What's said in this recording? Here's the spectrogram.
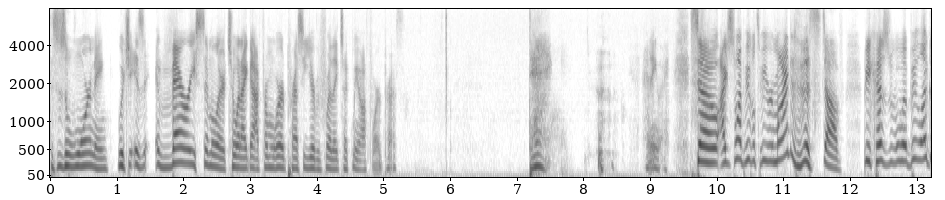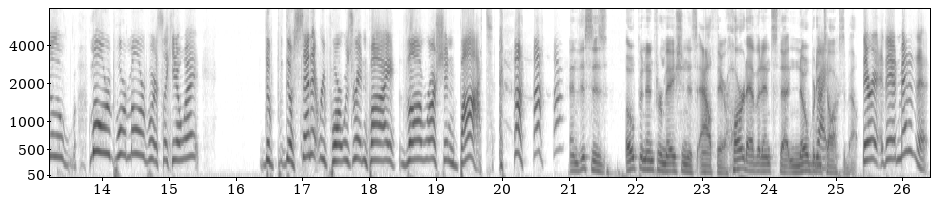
This is a warning, which is very similar to what I got from WordPress a year before they took me off WordPress. Dang. anyway, so I just want people to be reminded of this stuff because we'll be like, oh, Mueller report, Mueller report. It's like, you know what? The, the Senate report was written by the Russian bot. And this is open information that's out there, hard evidence that nobody Right. talks about. They're, they admitted it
